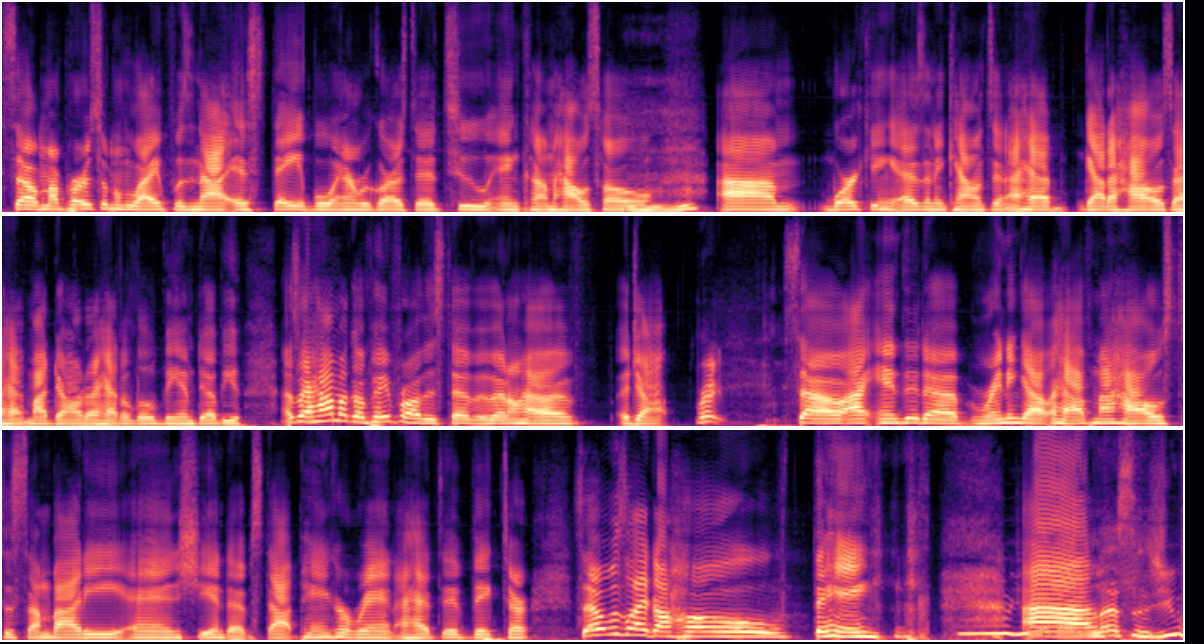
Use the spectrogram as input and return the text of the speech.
So my personal life was not as stable in regards to a two income household. Um, working as an accountant, I had got a house, I had my daughter, I had a little BMW. I was like, how am I gonna pay for all this stuff if I don't have a job? Right. So I ended up renting out half my house to somebody, and she ended up stopped paying her rent. I had to evict her. So it was like a whole thing. You Um, lessons you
